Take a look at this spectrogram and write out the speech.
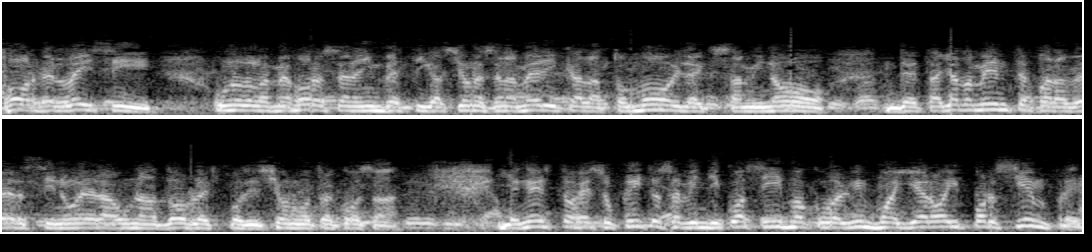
Jorge Lacey, uno de los mejores en investigaciones en América, la tomó y la examinó detalladamente para ver si no era una doble exposición u otra cosa. Y en esto Jesucristo se vindicó a sí mismo como el mismo ayer, hoy, por siempre.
